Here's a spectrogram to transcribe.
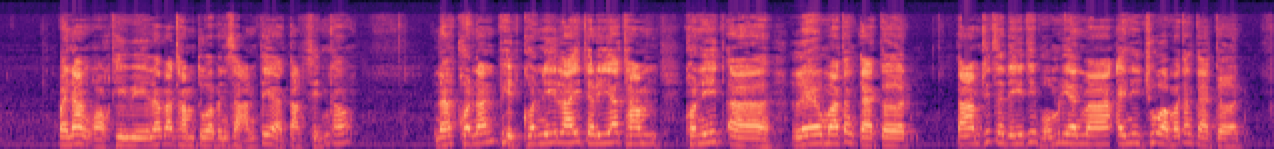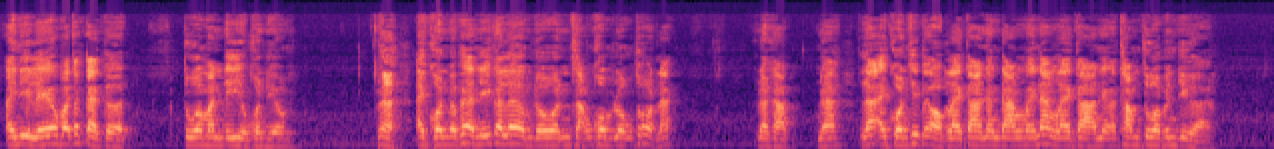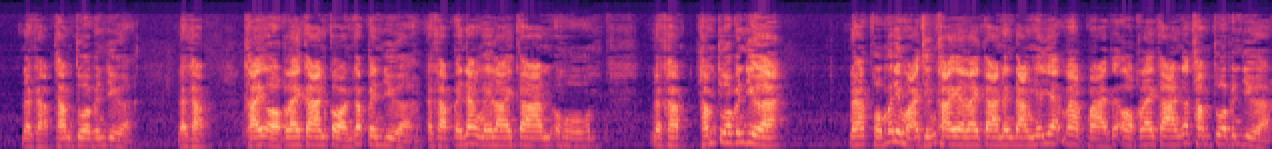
ไปนั่งออกทีวีแล้วก็ทำตัวเป็นสารเตี้ยตัดสินเขานะคนนั้นผิดคนนี้ไร้จริยธรรม คนนี้เอ่อเลวมาตั้งแต่เกิด ตามทฤษฎีที่ผมเรียนมาไอ้นี่ชั่วมาตั้งแต่เกิด ไอ้นี่เลวมาตั้งแต่เกิด ตัวมันดีอยู่คนเดียว นะไอคนประเภทนี้ก็เริ่มโดนสังคมลงโทษแล้วนะครับนะและไอคนที่ไปออกรายการดังๆไปนั่งรายการเนี่ยทำตัวเป็นเหยื่อนะครับทำตัวเป็นเหยื่อนะครับ ใครออกรายการก่อนก็เป็นเหยื่อนะครับ ไปนั่งในรายการโอ้โหนะครับทำตัวเป็นเหยื่อนะผมไม่ได้หมายถึงใครรายการดังๆเยอะแยะมากมาย ไปออกรายการก็ทำตัวเป็นเหยื่อ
